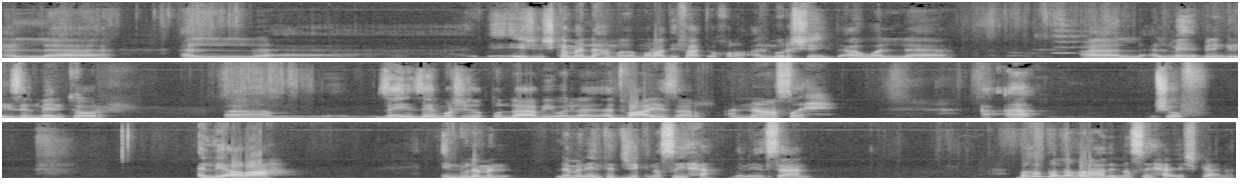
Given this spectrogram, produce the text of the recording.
ال ال إيش إيش كمان لها مرادفات أخرى؟ المرشد أو ال بالإنجليزي المنتور زي زي المرشد الطلابي ولا الادفايزر الناصح. شوف اللي أراه إنه لما لما أنت تجيك نصيحة من إنسان بغض النظر هذه النصيحة إيش كانت.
